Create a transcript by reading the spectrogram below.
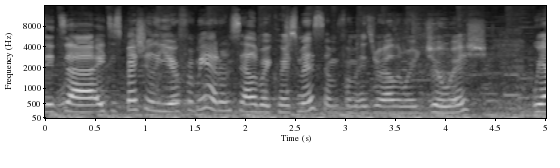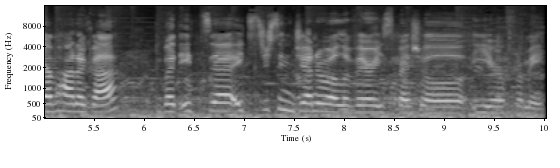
It's a, it's a special year for me. I don't celebrate Christmas. I'm from Israel and we're Jewish. We have Hanukkah, but it's, uh, it's just in general a very special year for me.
